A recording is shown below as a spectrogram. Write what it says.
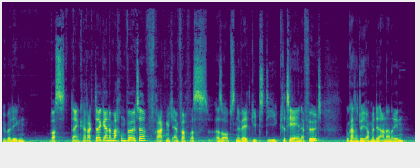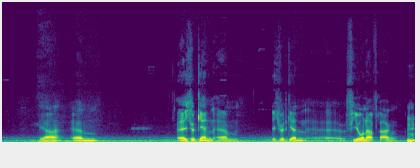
überlegen, was dein Charakter gerne machen wollte. Frag mich einfach, was, also ob es eine Welt gibt, die Kriterien erfüllt. Du kannst natürlich auch mit den anderen reden. Ja, ähm, äh, ich würde gern, ähm, ich würde gern äh, Fiona fragen. Mhm.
